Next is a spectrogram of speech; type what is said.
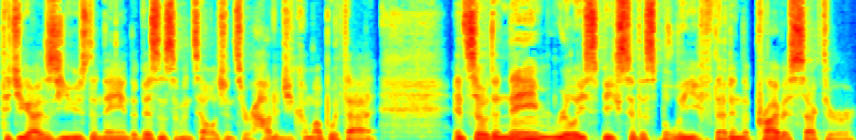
did you guys use the name, the business of intelligence, or how did you come up with that? And so the name really speaks to this belief that in the private sector,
